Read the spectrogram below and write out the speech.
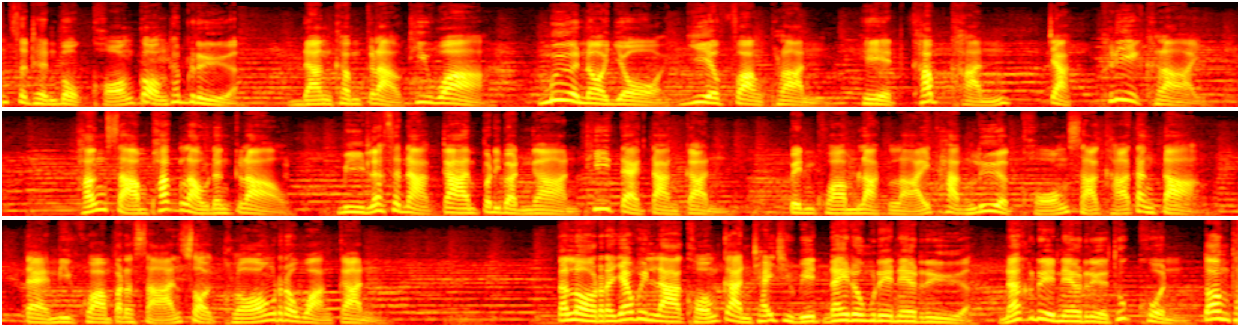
ำสะเทินบกของกองทัพเรือ ดังคำกล่าวที่ว่า เมื่อนอยอเยียบฝั่งพลัน เหตุคับขันจากคลี่คลาย ทั้งสามพักเหล่าดังกล่าว มีลักษณะการปฏิบัติงานที่แตกต่างกัน เป็นความหลากหลายทางเลือกของสาขาต่าง แต่มีความประสานสอดคล้องระหว่างกัน ตลอดระยะเวลาของการใช้ชีวิตในโรงเรียนในเรือ นักเรียนในเรือทุกคนต้องท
